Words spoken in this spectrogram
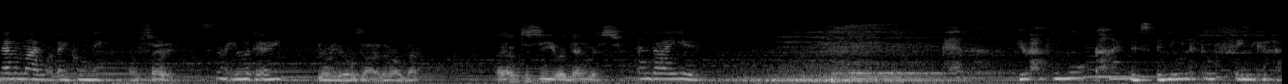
Never mind what they call me. I'm sorry. It's not your doing. Nor yours either, I'll bet. I hope to see you again, miss. And I you? Ella, you have more kindness in your little finger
